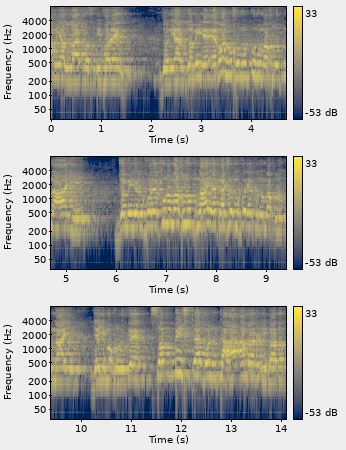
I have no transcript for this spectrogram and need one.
আমি আল্লাহ তসবি করে দুনিয়ার জমিনে এমন কোনো কোনো মখলুক নাই। জমিনের উপরে কোনো মখলুক নাই, আকাশের উপরে কোনো মখলুক নাই। যেই মখলুকে চব্বিশটা ঘণ্টা আমার ইবাদত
